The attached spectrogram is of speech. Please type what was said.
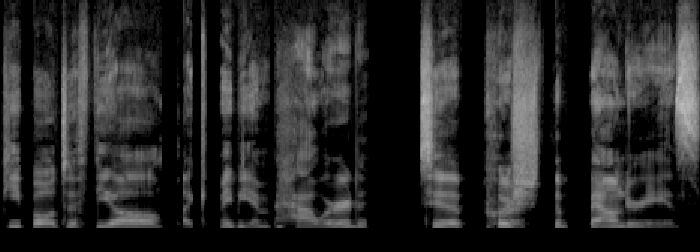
people to feel like maybe empowered to push the boundaries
